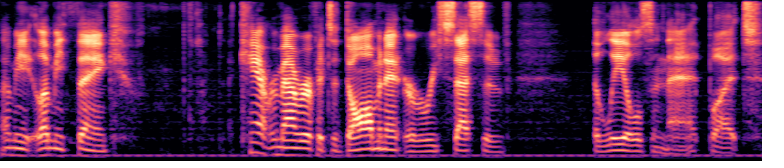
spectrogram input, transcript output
let me let me think. I can't remember if it's a dominant or recessive alleles in that, but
